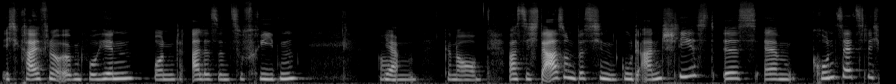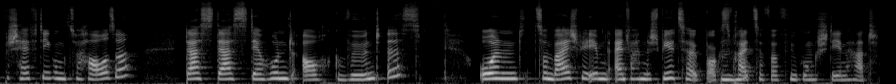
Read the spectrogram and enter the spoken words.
ich greife nur irgendwo hin und alle sind zufrieden. Ja. Ähm, Genau. Was sich da so ein bisschen gut anschließt, ist ähm, grundsätzlich Beschäftigung zu Hause, dass das der Hund auch gewöhnt ist und zum Beispiel eben einfach eine Spielzeugbox Mhm. frei zur Verfügung stehen hat.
